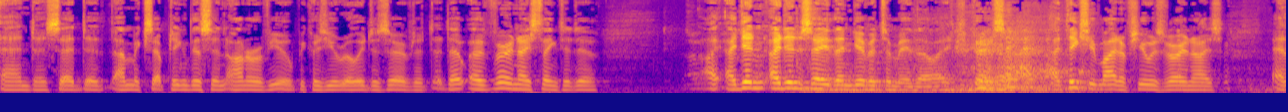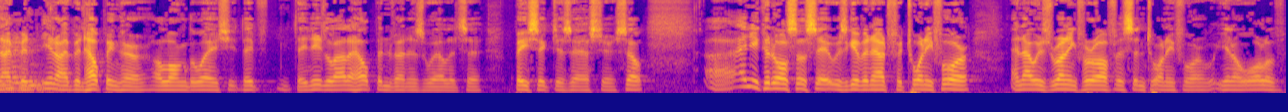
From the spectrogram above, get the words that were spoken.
and uh, said, I'm accepting this in honor of you because you really deserved it. That, a very nice thing to do. I, I didn't. I didn't say then give it to me though. I I think she might have. She was very nice, and I've been, you know, I've been helping her along the way. She, they, they need a lot of help in Venezuela. It's a basic disaster. So, uh, and you could also say it was given out for 24, and I was running for office in 24. You know, all of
